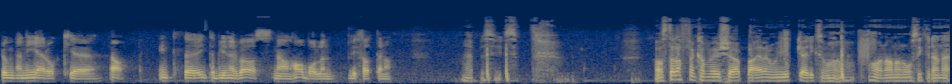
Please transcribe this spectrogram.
lugna ner och eh, ja, inte, inte bli nervös när han har bollen vid fötterna. Nej, precis. Ja, straffen kan vi ju köpa, även om Jocke liksom har, har en annan åsikt i den här,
